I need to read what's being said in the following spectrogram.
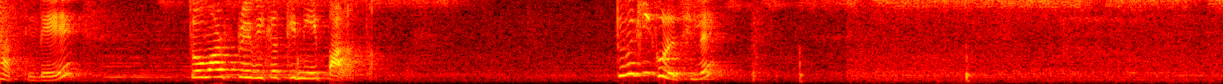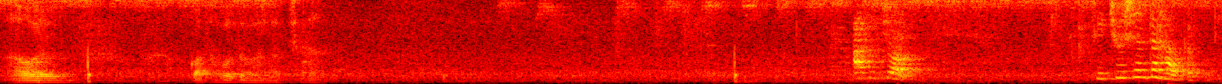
থাকলে তোমার প্রেমিকাকে নিয়ে পালাতাম। তুমি কি করেছিলে? আমার কথা বলতে ভালো লাগছে না। আচ্ছা চল। সিচুয়েশনটা হালকা করি।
